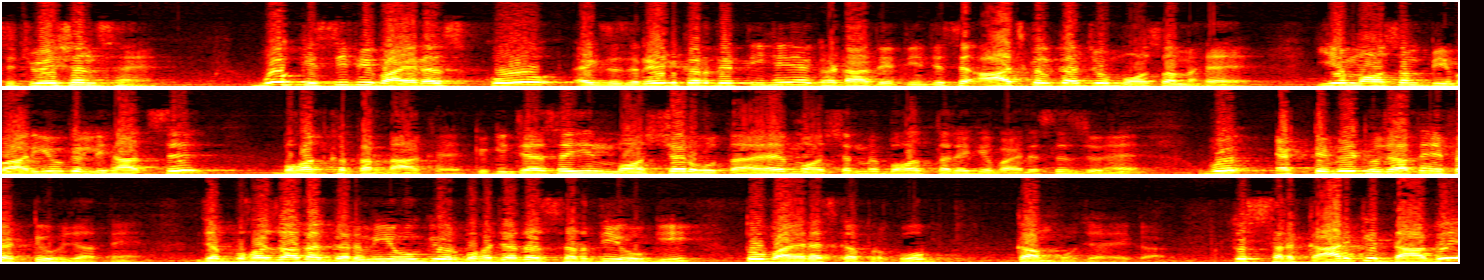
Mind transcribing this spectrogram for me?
सिचुएशंस हैं, वो किसी भी वायरस को एग्जेजरेट कर देती हैं या घटा देती हैं। जैसे आजकल का जो मौसम है, ये मौसम बीमारियों के लिहाज से बहुत खतरनाक है, क्योंकि जैसे ही मॉइस्चर होता है मॉइस्चर में बहुत तरह के वायरसेस जो हैं, वो एक्टिवेट हो जाते हैं इफ़ेक्टिव हो जाते हैं। जब बहुत ज़्यादा गर्मी होगी और बहुत ज़्यादा सर्दी होगी तो वायरस का प्रकोप कम हो जाएगा। तो सरकार के दावे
